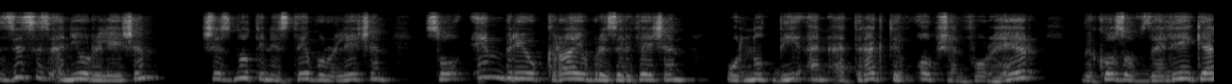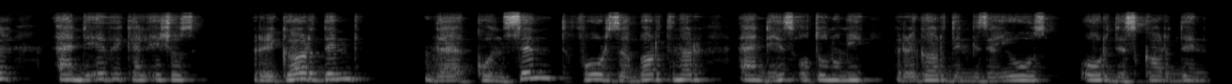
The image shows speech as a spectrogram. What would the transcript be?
this is a new relation. She's not in a stable relation. So embryo cryopreservation will not be an attractive option for her because of the legal and ethical issues regarding the consent for the partner and his autonomy regarding the use or discarding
